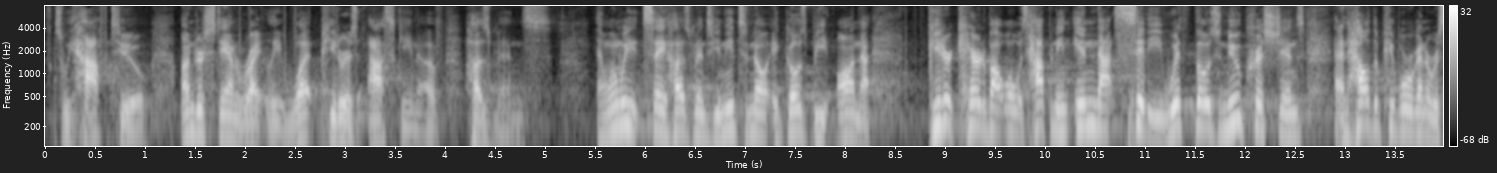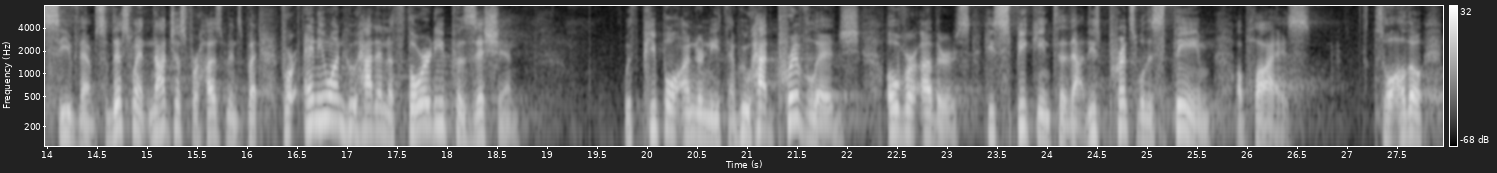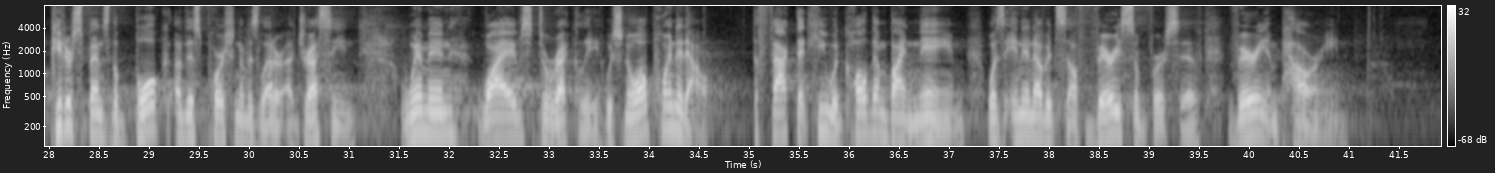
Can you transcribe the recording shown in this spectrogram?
So we have to understand rightly what Peter is asking of husbands. And when we say husbands, you need to know it goes beyond that. Peter cared about what was happening in that city with those new Christians and how the people were going to receive them. So this went not just for husbands, but for anyone who had an authority position with people underneath them who had privilege over others. He's speaking to that. These principles, this theme applies. So, although Peter spends the bulk of this portion of his letter addressing women, wives directly, which Noelle pointed out, the fact that he would call them by name was in and of itself very subversive, very empowering.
